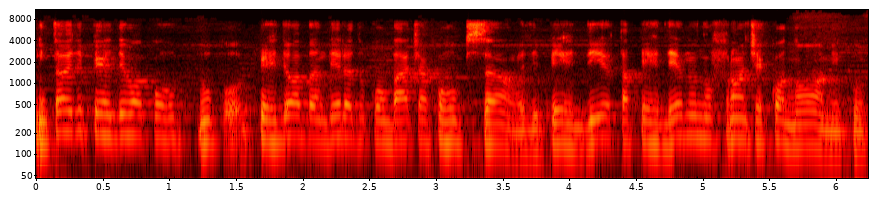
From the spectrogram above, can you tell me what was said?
Então ele perdeu a, perdeu a bandeira do combate à corrupção, ele está perdendo no fronte econômico,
